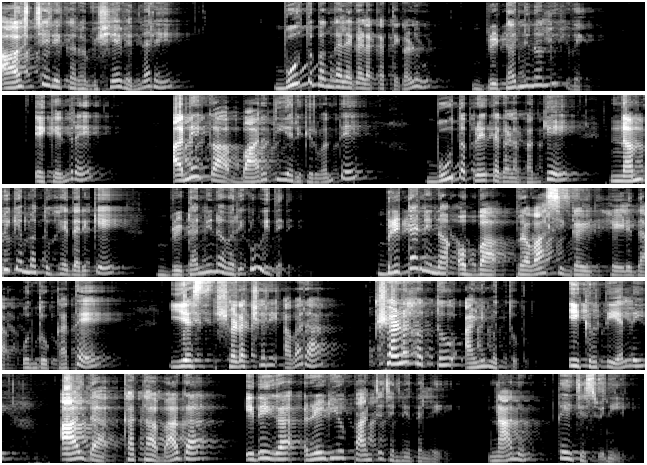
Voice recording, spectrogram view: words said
ಆಶ್ಚರ್ಯಕರ ವಿಷಯವೆಂದರೆ ಬೂತು ಬಂಗಲೆಗಳ ಕಥೆಗಳು ಬ್ರಿಟನ್ನಿನಲ್ಲೂ ಇವೆ. ಏಕೆಂದರೆ ಅನೇಕ ಭಾರತೀಯರಿಗಿರುವಂತೆ ಭೂತ ಪ್ರೇತಗಳ ಬಗ್ಗೆ ನಂಬಿಕೆ ಮತ್ತು ಹೆದರಿಕೆ ಬ್ರಿಟನ್ನಿನವರಿಗೂ ಇದೆ. ಬ್ರಿಟನ್ನಿನ ಒಬ್ಬ ಪ್ರವಾಸಿ ಗೈಡ್ ಹೇಳಿದ ಒಂದು ಕತೆ ಎಸ್ ಷಡಕ್ಷರಿ ಅವರ ಕ್ಷಣ ಹೊತ್ತು ಅಣಿಮುತ್ತು. ಈ ಕೃತಿಯಲ್ಲಿ ಆಯ್ದ ಕಥಾಭಾಗ ಇದೀಗ ರೇಡಿಯೋ ಪಾಂಚಜನ್ಯದಲ್ಲಿ. ನಾನು ತೇಜಸ್ವಿನಿ.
